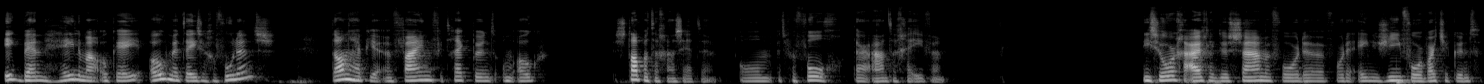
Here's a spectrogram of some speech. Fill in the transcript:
ik ben helemaal oké, ook met deze gevoelens, dan heb je een fijn vertrekpunt om ook stappen te gaan zetten om het vervolg daaraan te geven. Die zorgen eigenlijk dus samen voor de, voor de energie voor wat je kunt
